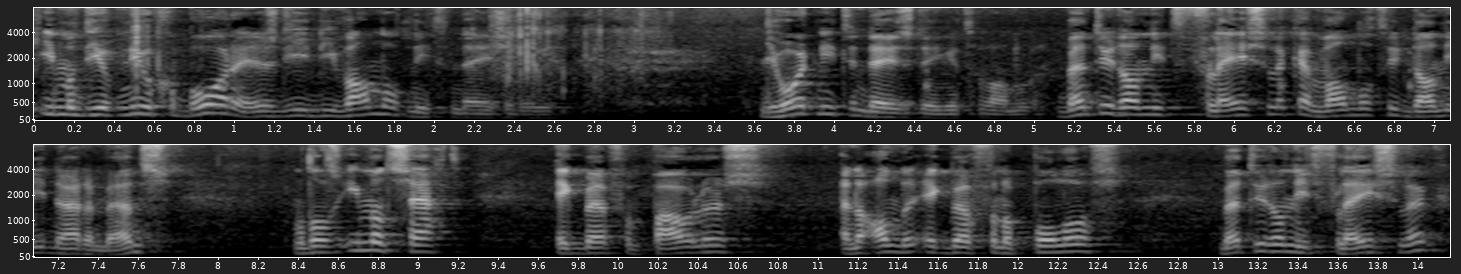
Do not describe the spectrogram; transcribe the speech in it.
Iemand die opnieuw geboren is, die, die wandelt niet in deze dingen. Die hoort niet in deze dingen te wandelen. Bent u dan niet vleeselijk en wandelt u dan niet naar de mens? Want als iemand zegt: Ik ben van Paulus en de ander: Ik ben van Apollos, bent u dan niet vleeselijk?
